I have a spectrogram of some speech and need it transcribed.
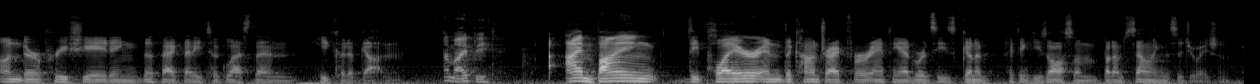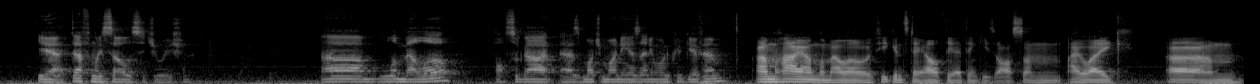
underappreciating the fact that he took less than he could have gotten. I might be. I'm buying the player and the contract for Anthony Edwards. He's gonna. I think he's awesome, but I'm selling the situation. Yeah, definitely sell the situation. Um, LaMelo also got as much money as anyone could give him. I'm high on LaMelo. If he can stay healthy, I think he's awesome. I like um,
